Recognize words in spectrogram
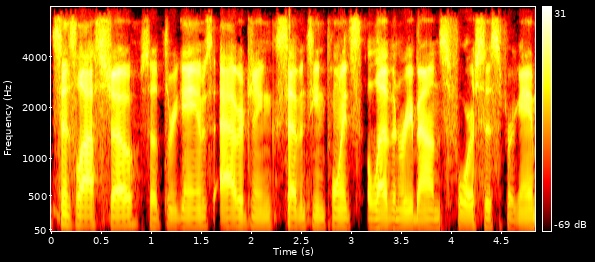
since last show, so three games, averaging 17 points, 11 rebounds, four assists per game.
